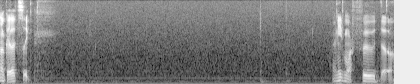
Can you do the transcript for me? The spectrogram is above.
Okay, let's sleep. I need more food though.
